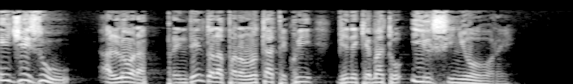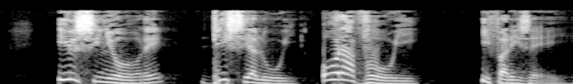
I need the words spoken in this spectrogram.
E Gesù allora, prendendo la parola, notate qui viene chiamato il Signore. Il Signore disse a lui, ora voi, i farisei.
